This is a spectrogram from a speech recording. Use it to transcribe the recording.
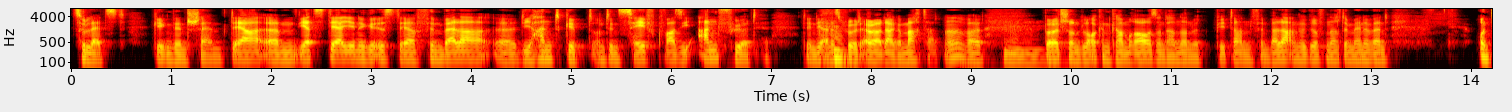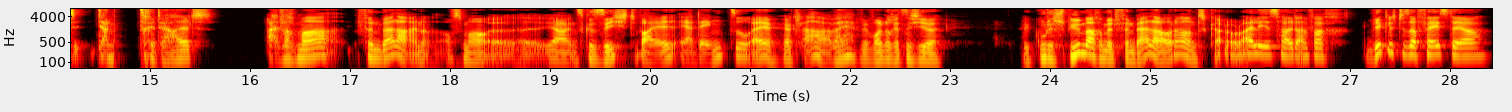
zuletzt gegen den Champ, der ähm, jetzt derjenige ist, der Finn Balor äh, die Hand gibt und den Safe quasi anführt, den die Undisputed Era da gemacht hat, ne? Weil Mhm. Birch und Lorcan kamen raus und haben dann mit Pete Dunne Finn Balor angegriffen nach dem Main Event. Und dann tritt er halt einfach mal Finn Balor ein, aufs Maul, äh, ja, ins Gesicht, weil er denkt so, ey, ja klar, aber hey, wir wollen doch jetzt nicht hier ein gutes Spiel machen mit Finn Balor, oder? Und Kyle O'Reilly ist halt einfach wirklich dieser Face, der,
